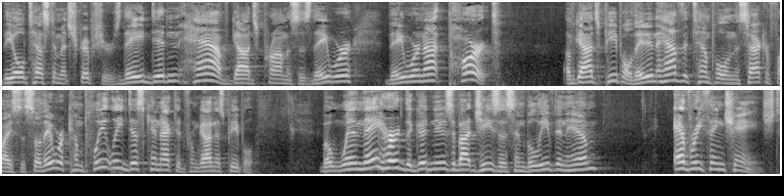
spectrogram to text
the Old Testament scriptures. They didn't have God's promises. They were, they were not part of God's people. They didn't have the temple and the sacrifices, so they were completely disconnected from God and His people. But when they heard the good news about Jesus and believed in Him, everything changed.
